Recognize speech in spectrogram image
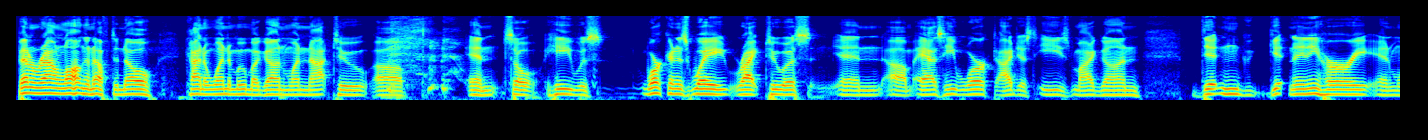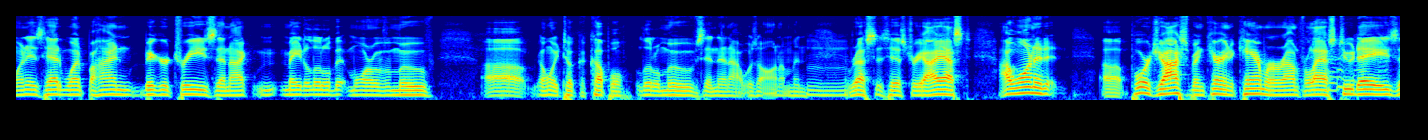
been around long enough to know kind of when to move my gun, when not to. Uh, and so he was working his way right to us, and um, as he worked, I just eased my gun. Didn't get in any hurry, and when his head went behind bigger trees, then I made a little bit more of a move. Uh, only took a couple little moves, and then I was on him, and the rest is history. I asked, I wanted it. Uh, poor Josh has been carrying a camera around for the last two days,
